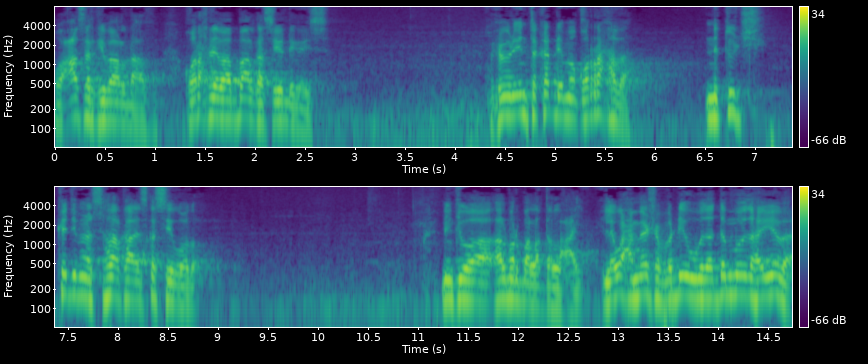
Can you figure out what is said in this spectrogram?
oo casarkii baa la dhaafay qoraxdii baa baalka sii dhigaysa. Wuxuu yidhi inta ka dhiman qoraxda na tuji kadibna hadalkaada iska sii wado. Ninkii waa hal mar baa la dallacay. Ila waxa meesha fadhiya uu wadaadda moodahayaba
